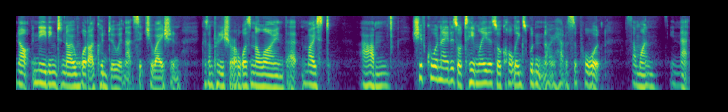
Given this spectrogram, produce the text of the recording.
not needing to know what I could do in that situation because I'm pretty sure I wasn't alone. That most um, shift coordinators or team leaders or colleagues wouldn't know how to support someone in that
